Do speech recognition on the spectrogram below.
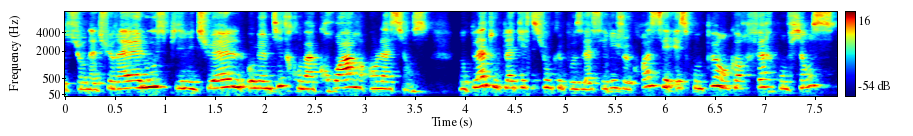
surnaturels ou spirituels au même titre qu'on va croire en la science. Donc là, toute la question que pose la série, je crois, c'est est-ce qu'on peut encore faire confiance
